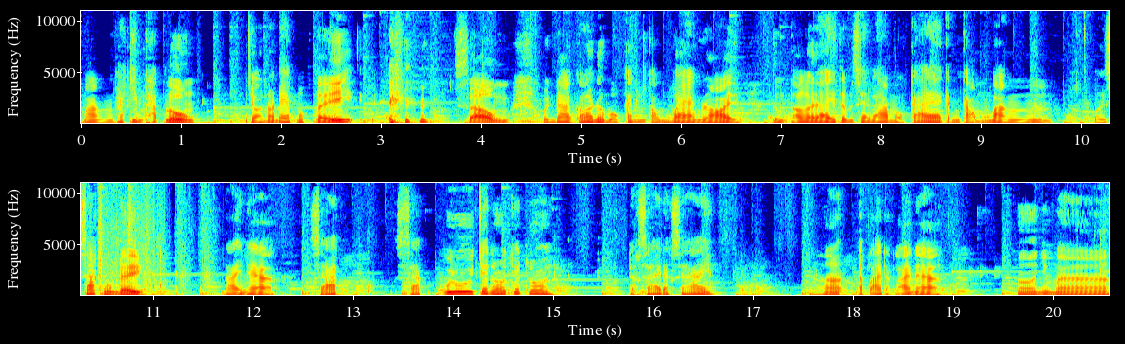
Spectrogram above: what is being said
bằng hát diệm thạch luôn. Cho nó đẹp một tí. Xong mình đã có được một cánh cổng vàng rồi. Tương tự ở đây thì mình sẽ làm một cái cánh cổng bằng bằng sắt luôn đi. Đây nè sắt sắt. Ui ui chết rồi chết rồi. Đặt sai đặt sai. Đó đặt lại đặt lại nè. Ờ, nhưng mà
